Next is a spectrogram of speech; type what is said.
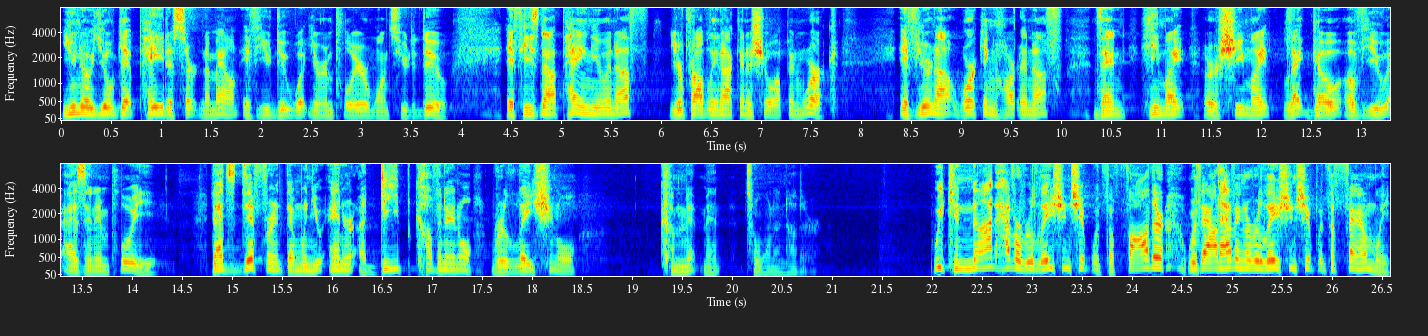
You know you'll get paid a certain amount if you do what your employer wants you to do. If he's not paying you enough, you're probably not going to show up and work. If you're not working hard enough, then he might or she might let go of you as an employee. That's different than when you enter a deep covenantal relational commitment to one another. We cannot have a relationship with the Father without having a relationship with the family.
